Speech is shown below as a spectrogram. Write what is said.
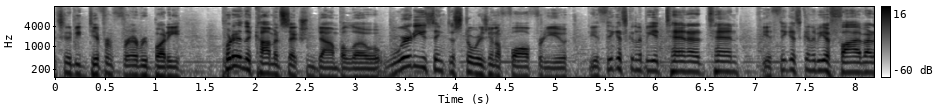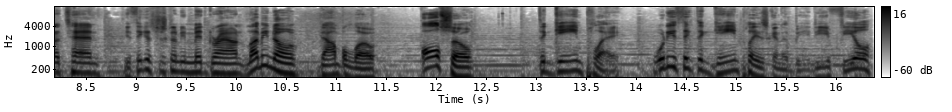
It's going to be different for everybody. Put it in the comment section down below. Where do you think the story is going to fall for you? Do you think it's going to be a 10 out of 10? Do you think it's going to be a 5 out of 10? Do you think it's just going to be mid-ground? Let me know down below. Also, the gameplay. What do you think the gameplay is going to be? Do you feel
